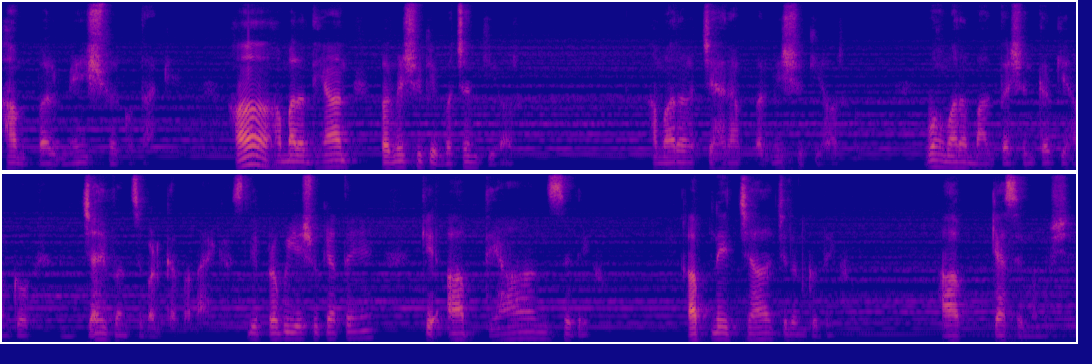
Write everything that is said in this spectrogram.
हम परमेश्वर को ताके। हाँ हमारा ध्यान परमेश्वर के वचन की ओर हमारा चेहरा परमेश्वर की ओर वो हमारा मार्गदर्शन करके हमको जय वन से बढ़कर बनाएगा। इसलिए प्रभु यीशु कहते हैं कि आप ध्यान से देखो, अपने चाल चलन को देखो। आप कैसे मनुष्य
